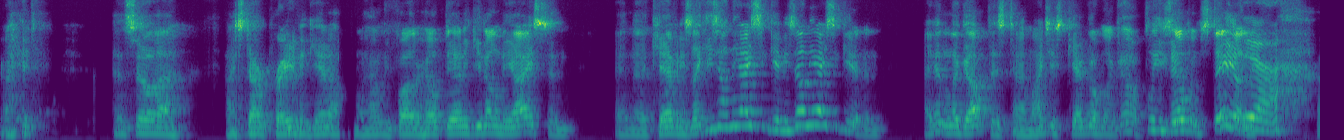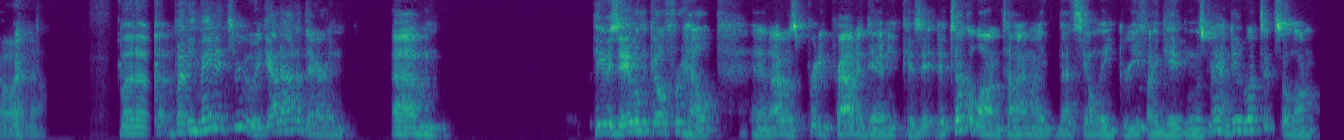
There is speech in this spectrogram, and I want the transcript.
Right. And so uh, I start praying again. My Heavenly Father, help Danny get on the ice. And and uh, Kevin, he's like, he's on the ice again. He's on the ice again. And I didn't look up this time. I just kept going like, oh, please help him stay on. Yeah. oh no. But uh, but he made it through. He got out of there, and um, he was able to go for help. And I was pretty proud of Danny because it, it took a long time. I that's the only grief I gave him was, man, dude, what took so long?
